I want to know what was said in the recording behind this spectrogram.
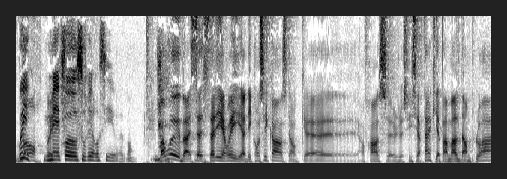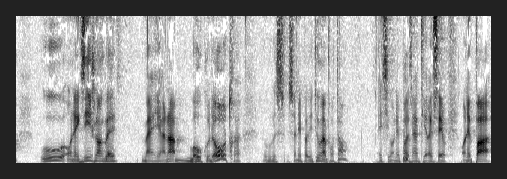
oui, mais il faut s'ouvrir aussi. bon. Bah oui, bah, c'est-à-dire, oui, il y a des conséquences. Donc, euh, en France, je suis certain qu'il y a pas mal d'emplois où on exige l'anglais. Mais il y en a beaucoup d'autres où ce n'est pas du tout important. Et si on n'est pas intéressé, on n'est pas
